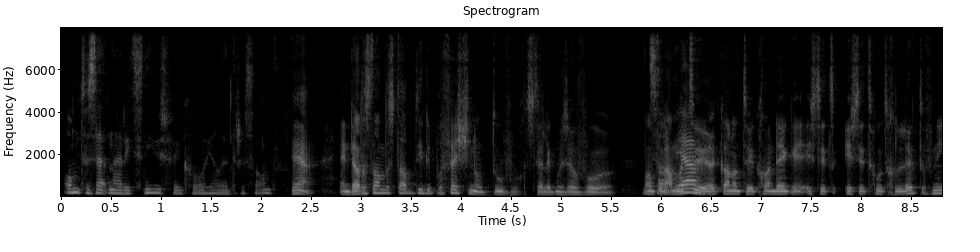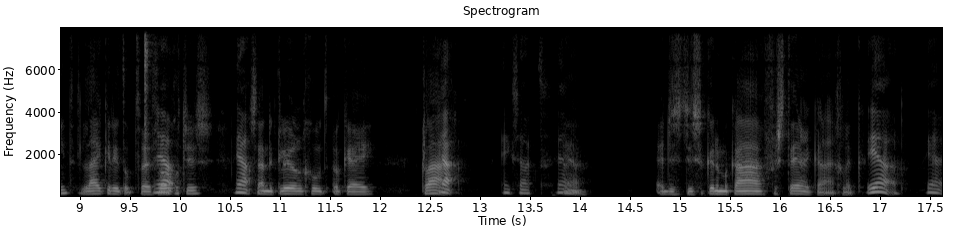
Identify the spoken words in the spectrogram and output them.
om te zetten naar iets nieuws, vind ik gewoon heel interessant. ja. En dat is dan de stap die de professional toevoegt, stel ik me zo voor. Want een ja. amateur kan natuurlijk gewoon denken, is dit, is dit goed gelukt of niet? Lijken dit op twee vogeltjes? Ja, Zijn de kleuren goed? Oké, klaar. ja exact. Ja. En dus, dus ze kunnen elkaar versterken eigenlijk. Ja, ja,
